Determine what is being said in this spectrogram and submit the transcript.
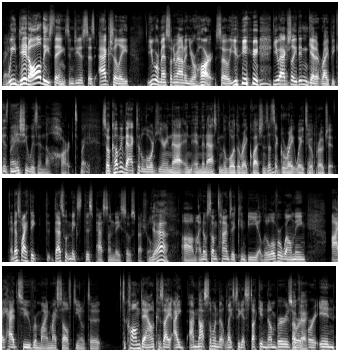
We did all these things and Jesus says, "Actually, you were messing around in your heart. So you you actually didn't get it right because the issue is in the heart." Right. So coming back to the Lord hearing that and, and then asking the Lord the right questions, that's a great way to approach it. and that's why i think th- that's what makes this past sunday so special Yeah. Um, I know sometimes it can be a little overwhelming. I had to remind myself, to, you know, to to calm down because I, I I'm not someone that likes to get stuck in numbers or, Okay. or in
